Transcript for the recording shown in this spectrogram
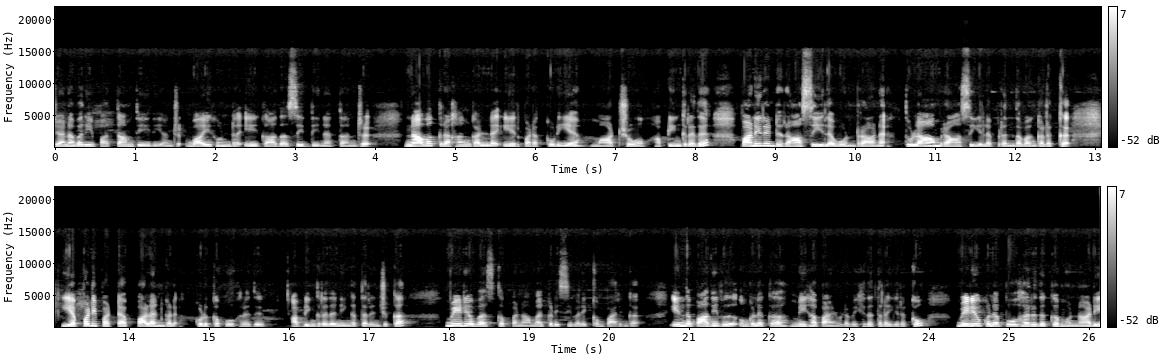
ஜனவரி பத்தாம் தேதி அன்று வைகுண்ட ஏகாதசி தினத்தன்று நவக்கிரகங்களில் ஏற்படக்கூடிய மாற்றம் அப்படிங்கிறது பனிரெண்டு ராசியில் ஒன்றான துலாம் ராசியில் பிறந்தவங்களுக்கு எப்படிப்பட்ட பலன்களை கொடுக்க போகிறது அப்படிங்கிறத நீங்கள் தெரிஞ்சுக்க வீடியோவை ஸ்கிப் பண்ணாமல் கடைசி வரைக்கும் பாருங்கள் இந்த பதிவு உங்களுக்கு மிக பயனுள்ள விகிதத்தில் இருக்கும். வீடியோக்குள்ளே போகிறதுக்கு முன்னாடி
